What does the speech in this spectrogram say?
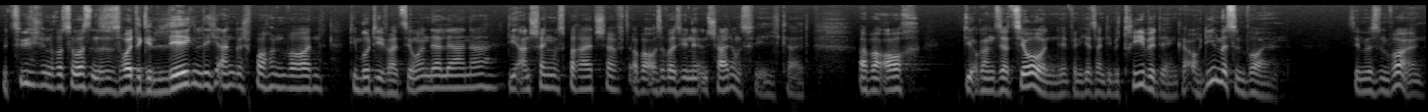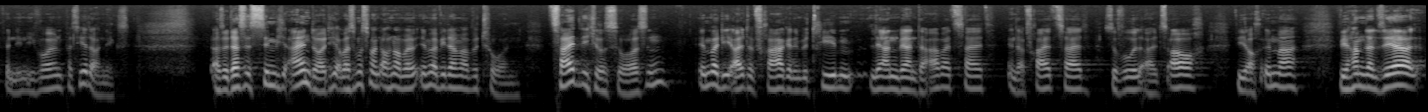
mit psychischen Ressourcen, das ist heute gelegentlich angesprochen worden, die Motivation der Lerner, die Anstrengungsbereitschaft, aber auch so etwas wie eine Entscheidungsfähigkeit. Aber auch die Organisation, wenn ich jetzt an die Betriebe denke, auch die müssen wollen. Sie müssen wollen. Wenn die nicht wollen, passiert auch nichts. Also das ist ziemlich eindeutig, aber das muss man auch noch mal, immer wieder mal betonen. Zeitliche Ressourcen, immer die alte Frage in den Betrieben, lernen während der Arbeitszeit, in der Freizeit, sowohl als auch wie auch immer. Wir haben dann sehr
